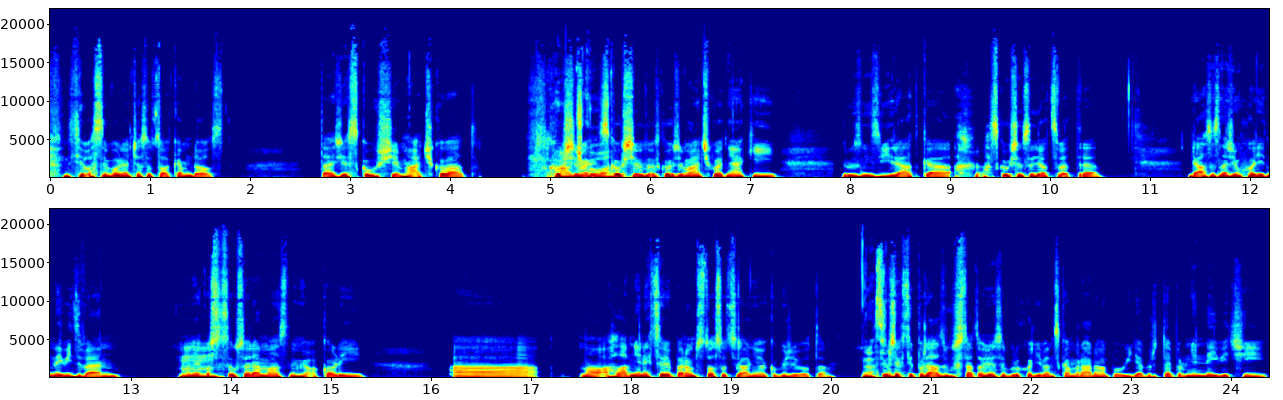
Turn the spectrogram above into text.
je vlastně volného času celkem dost, takže zkouším háčkovat. Zkouším, háčkovat. Zkouším, zkouším háčkovat nějaký různý zvířátka a zkouším se dělat svetr. Dál se snažím chodit nejvíc ven, mm. jako se sousedama z mého okolí. A, no, a hlavně nechci vypadat z toho sociálního jakoby, života. Jasně. se chci pořád zůstat to, že se budu chodit ven s kamarádama povídat, protože to je pro mě největší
